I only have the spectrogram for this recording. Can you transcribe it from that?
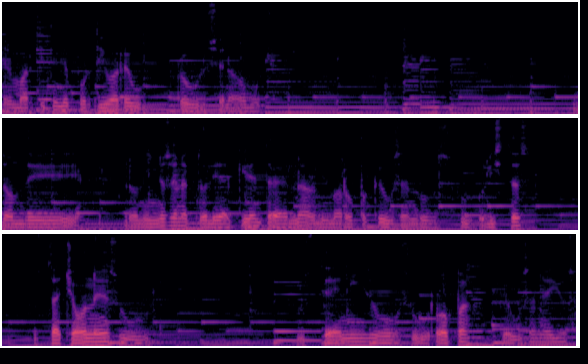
el marketing deportivo ha revolucionado mucho. Donde los niños en la actualidad quieren traer la misma ropa que usan los futbolistas, sus tachones, sus, tenis o su ropa que usan ellos.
